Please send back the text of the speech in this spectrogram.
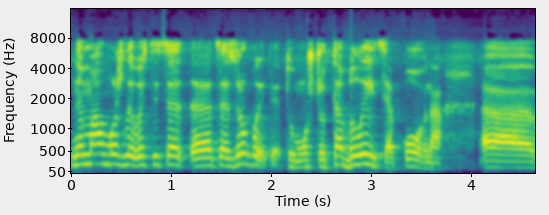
не мав можливості це, е, це зробити, тому що таблиця повна. е,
